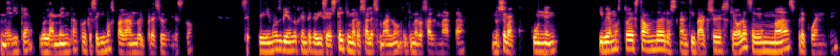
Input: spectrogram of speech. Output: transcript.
médica lo lamenta porque seguimos pagando el precio de esto. Seguimos viendo gente que dice, es que el timerosal es malo, el timerosal mata, no se vacunen. Y vemos toda esta onda de los anti-vaxxers que ahora se ve más frecuente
